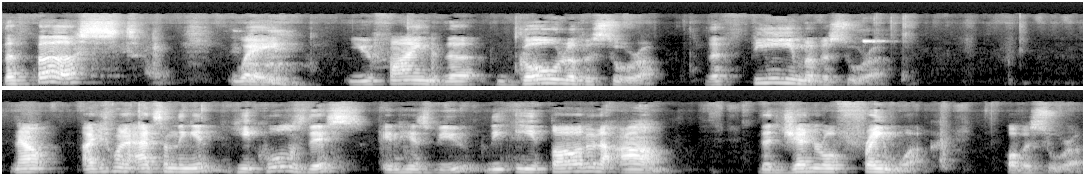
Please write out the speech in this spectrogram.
The first way you find the goal of a surah, the theme of a surah. Now, I just want to add something in. He calls this, in his view, the itar al-am, the general framework of a surah.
